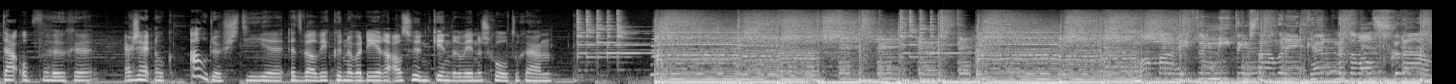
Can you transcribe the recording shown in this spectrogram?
daarop verheugen. Er zijn ook ouders die het wel weer kunnen waarderen als hun kinderen weer naar school toe gaan. Ik heb net een was gedaan.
